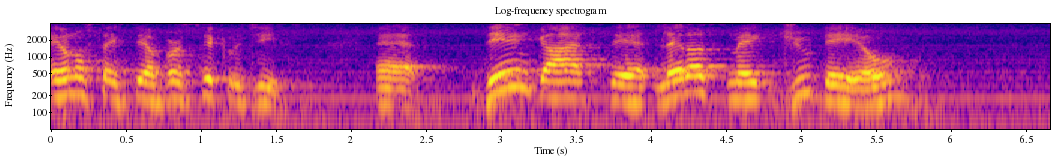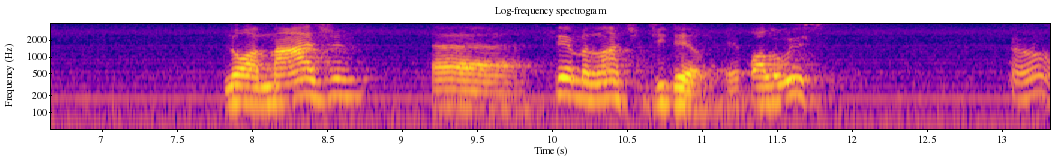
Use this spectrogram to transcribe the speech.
eu não sei se a versículo diz, uh, then God said, let us make Judeo uh, semelhante de Deus. Ele falou isso? Não.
